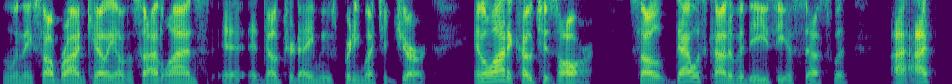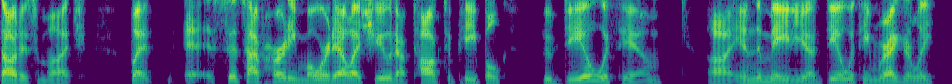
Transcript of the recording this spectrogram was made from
when they saw Brian Kelly on the sidelines at, at Notre Dame, he was pretty much a jerk, and a lot of coaches are. So that was kind of an easy assessment. I, I thought as much, but eh, since I've heard him more at LSU, and I've talked to people who deal with him uh, in the media, deal with him regularly,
